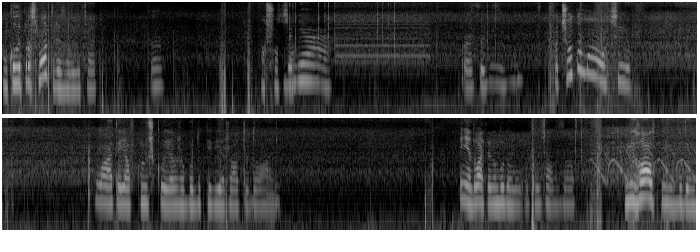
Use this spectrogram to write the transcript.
Ну коли просмотри залетять. А. Що це? Бля. А чого нема оцих? Давайте я включу, коли я вже буду під'їжджати до Ані. Та ні, давайте не будемо включати зараз. Мігалкою будемо.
